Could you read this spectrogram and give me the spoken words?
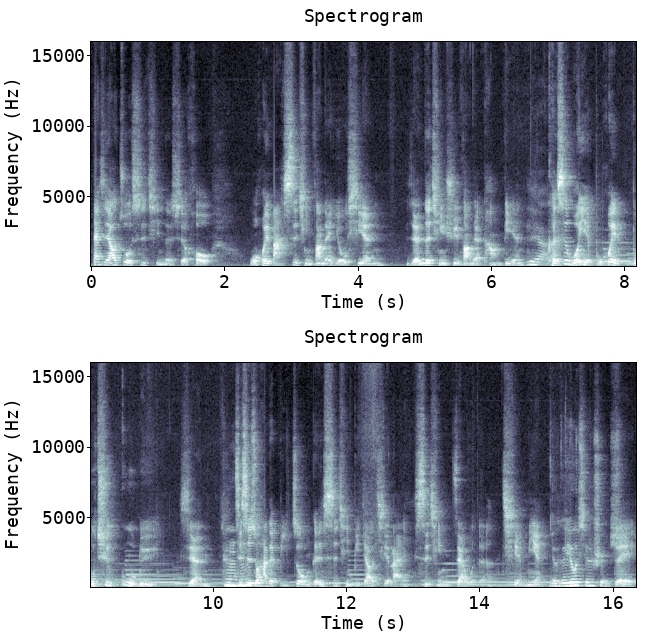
但是要做事情的时候，我会把事情放在优先。人的情绪放在旁边.可是我也不会不去顾虑人，mm hmm. 只是说他的比重跟事情比较起来，事情在我的前面，有一个优先顺序。对，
